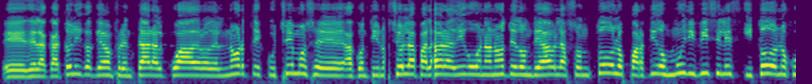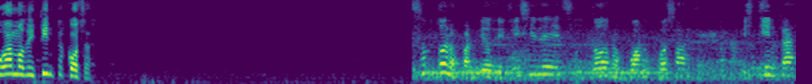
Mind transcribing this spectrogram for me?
eh, de la Católica que va a enfrentar al cuadro del norte. Escuchemos eh, a continuación la palabra Diego Buenanote donde habla, son todos los partidos muy difíciles y todos nos jugamos distintas cosas. Son todos los partidos difíciles y todos nos jugamos cosas distintas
